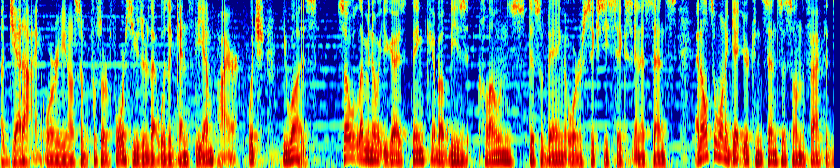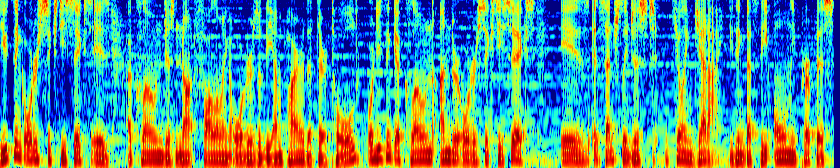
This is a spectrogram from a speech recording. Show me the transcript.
a Jedi or, you know, some sort of Force user that was against the Empire, which he was? So let me know what you guys think about these clones disobeying Order 66 in a sense, and also want to get your consensus on the fact that do you think Order 66 is a clone just not following orders of the Empire that they're told? Or do you think a clone under Order 66 is essentially just killing Jedi. Do you think that's the only purpose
